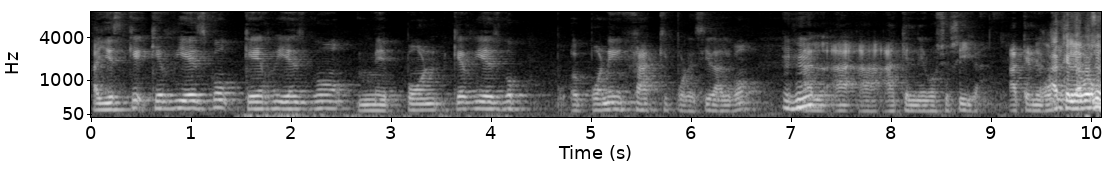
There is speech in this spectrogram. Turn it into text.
Ahí es que, ¿qué riesgo, qué riesgo me pone, qué riesgo pone en jaque, por decir algo, a, que el negocio siga? A que el negocio, que el negocio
